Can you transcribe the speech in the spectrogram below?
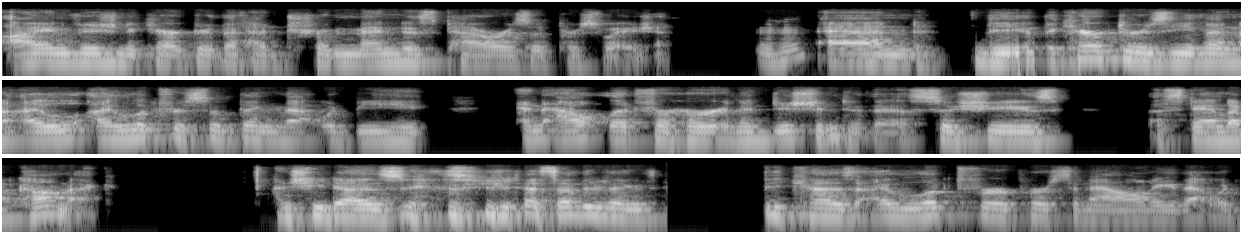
I envisioned a character that had tremendous powers of persuasion. Mm-hmm. And the the character is even I I looked for something that would be an outlet for her in addition to this. So she's a stand-up comic. And she does she does other things because I looked for a personality that would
